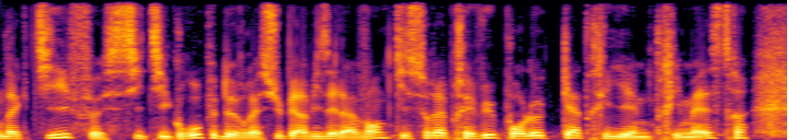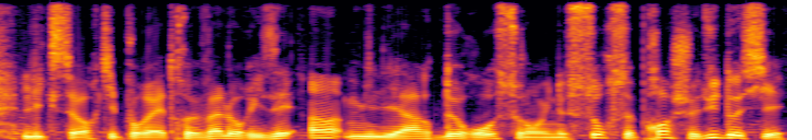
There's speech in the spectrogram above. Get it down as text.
d'actifs, Citigroup devrait superviser la vente qui serait prévue pour le quatrième trimestre. L'Ixor qui pourrait être valorisé 1 milliard d'euros selon une source proche du dossier.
